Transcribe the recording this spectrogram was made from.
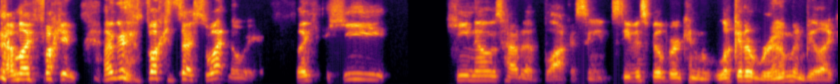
i'm like fucking i'm gonna fucking start sweating over here like he he knows how to block a scene. Steven spielberg can look at a room and be like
